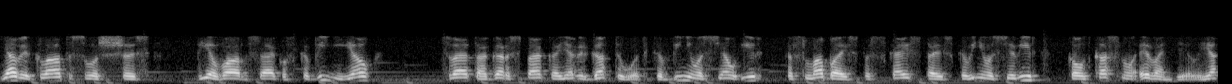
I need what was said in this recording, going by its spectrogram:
jau ir klātesošais Dieva vārda sēklas, ka viņi jau svētā gara spēkā jau ir gatavoti, ka viņos jau ir tas labais, tas skaistais, ka viņos jau ir kaut kas no evaņģēlija.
